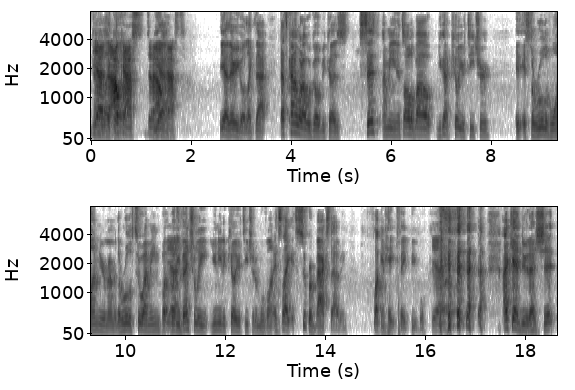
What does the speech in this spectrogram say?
yeah, like, the uh, Outcast. Jedi yeah. Outcast. Yeah, there you go, like that. That's kind of what I would go because Sith. I mean, it's all about you got to kill your teacher. It, it's the rule of one. You remember the rule of two. I mean, but but eventually you need to kill your teacher to move on. It's like it's super backstabbing. Fucking hate fake people. Yeah. I can't do that shit.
